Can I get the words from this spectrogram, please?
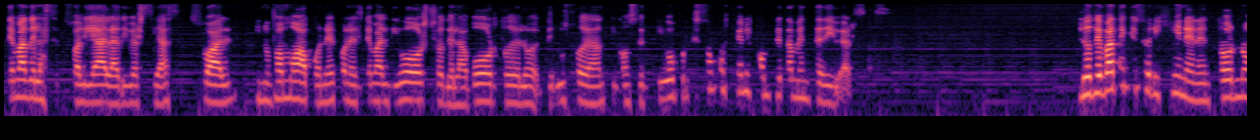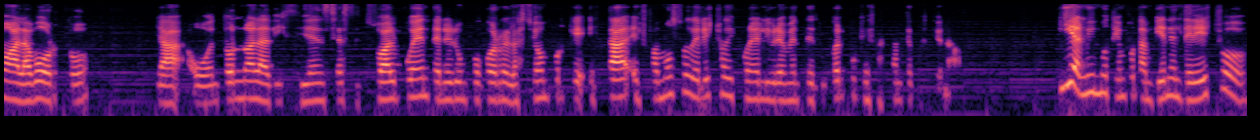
tema de la sexualidad, la diversidad sexual, y nos vamos a poner con el tema del divorcio, del aborto, del uso de anticonceptivos, porque son cuestiones completamente diversas. Los debates que se originen en torno al aborto ya, o en torno a la disidencia sexual pueden tener un poco de relación porque está el famoso derecho a disponer libremente de tu cuerpo que es bastante cuestionado. y al mismo tiempo también el derecho,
